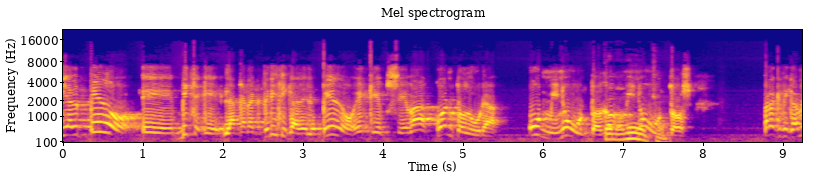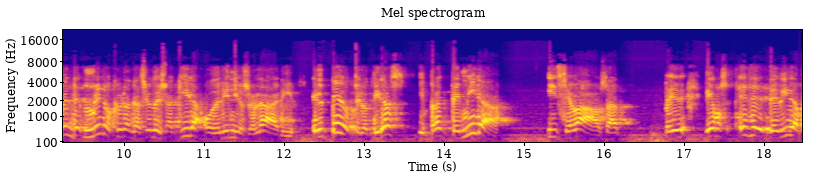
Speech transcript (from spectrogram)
y al pedo, eh, viste que la característica del pedo es que se va, ¿cuánto dura? Un minuto, dos minutos. Prácticamente menos que una canción de Shakira o del Indio Solari. El pedo te lo tirás y te mira y se va. O sea, digamos, es de, vida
